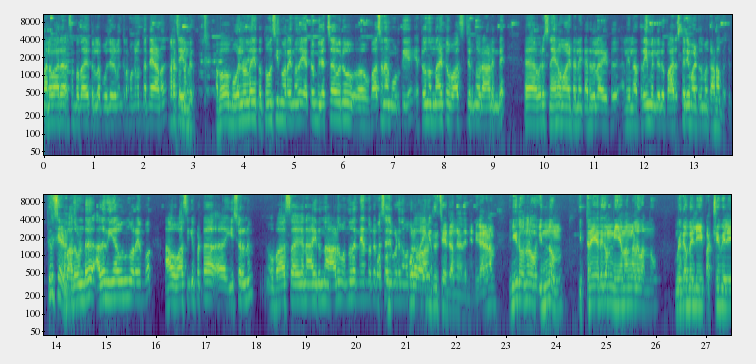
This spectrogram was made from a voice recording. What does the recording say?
മലബാര സമ്പ്രദായത്തിലുള്ള പൂജകളും ക്രമങ്ങളും തന്നെയാണ്. ചെയ്യുന്നത്. അപ്പോൾ മുകളിലുള്ള ഈ തത്വമസി എന്ന് പറയുന്നത് ഏറ്റവും മികച്ച ഒരു ഉപാസനാ മൂർത്തിയെ ഏറ്റവും നന്നായിട്ട് ഉപാസിച്ചിരുന്ന ഒരാളിന്റെ ഒരു സ്നേഹമായിട്ട് അല്ലെങ്കിൽ കരുതലായിട്ട് അല്ലെങ്കിൽ അത്രയും വലിയൊരു പാരസ്പര്യമായിട്ട് നമുക്ക് കാണാൻ പറ്റും. തീർച്ചയായിട്ടും. അതുകൊണ്ട് അത് നീയാവുന്നു എന്ന് പറയുമ്പോൾ ആ ഉപാസിക്കപ്പെട്ട ഈശ്വരനും ഉപാസകനായിരുന്ന ആൾ ഒന്ന് തന്നെയെന്നൊരു മെസ്സേജ് കൂടി നമുക്ക് വായിക്കാം. തീർച്ചയായിട്ടും അങ്ങനെ തന്നെയുണ്ട്. കാരണം എനിക്ക് തോന്നുന്നു ഇന്നും ഇത്രയധികം നിയമങ്ങൾ വന്നു. മൃഗബലി പക്ഷിബലി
